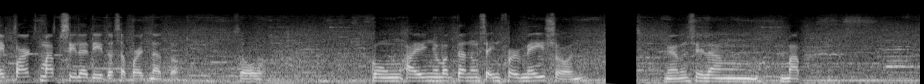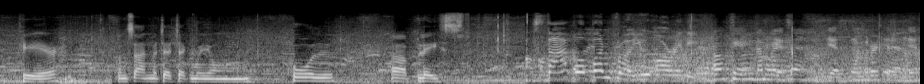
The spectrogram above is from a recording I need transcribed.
May park map sila dito sa part na to. So, kung ayaw nyo magtanong sa information, meron silang map here kung saan mache-check mo yung whole uh, place. Stop open for you already. Okay, number 10. Yes, number 10. Yes.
